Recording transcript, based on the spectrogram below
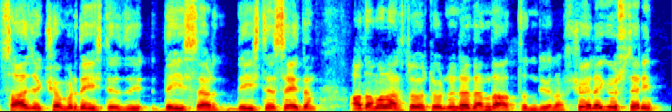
sadece kömür değiştirdi, değiştir, değiştirseydin adamın aktüatörünü neden dağıttın diyorlar. Şöyle göstereyim.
